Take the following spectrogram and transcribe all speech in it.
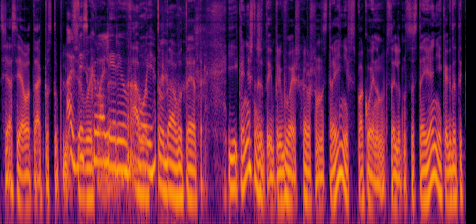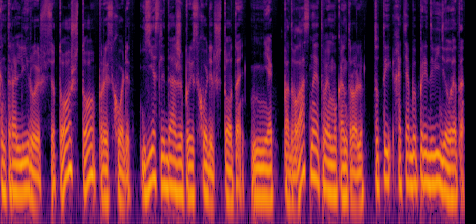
сейчас я вот так поступлю. А здесь будет, кавалерию да. в А бой. вот туда, вот это. И, конечно же, ты пребываешь в хорошем настроении, в спокойном абсолютно состоянии, когда ты контролируешь все то, что происходит. Если даже происходит что-то не подвластное твоему контролю, то ты хотя бы предвидел это,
